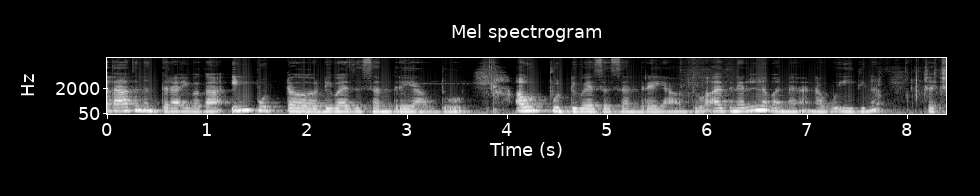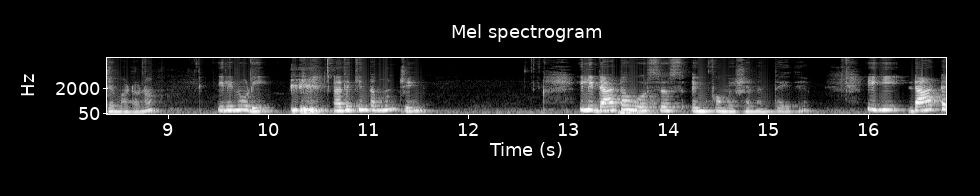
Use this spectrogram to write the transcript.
ಅದಾದ ನಂತರ ಇವಾಗ ಇನ್ಪುಟ್ ಡಿವೈಸಸ್ ಅಂದರೆ ಯಾವುದು? ಔಟ್ಪುಟ್ ಡಿವೈಸಸ್ ಅಂದರೆ ಯಾವುದು? ಅದನ್ನೆಲ್ಲವನ್ನು ನಾವು ಈ ದಿನ ಚರ್ಚೆ ಮಾಡೋಣ. ಇಲ್ಲಿ ನೋಡಿ, ಅದಕ್ಕಿಂತ ಮುಂಚೆ ಇಲ್ಲಿ ಡಾಟಾ ವರ್ಸಸ್ ಇನ್ಫಾರ್ಮೇಷನ್ ಅಂತ ಇದೆ. ಈಗ ಈ ಡಾಟಾ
